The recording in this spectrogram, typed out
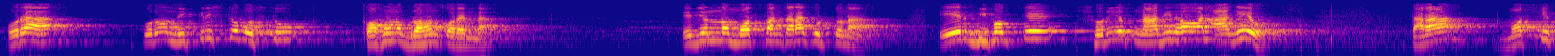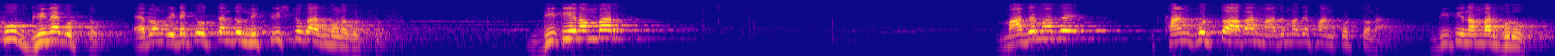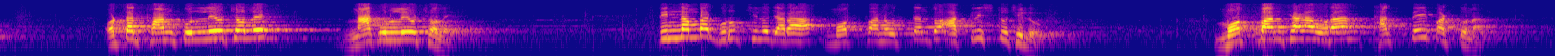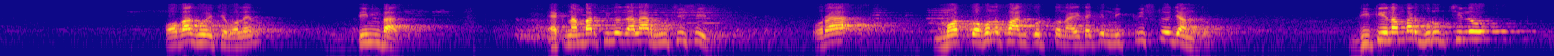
ওরা কোন নিকৃষ্ট বস্তু কখনো গ্রহণ করেন না। এজন্য মদ পান তারা করত না। এর বিপক্ষে শরীয়ত নাদিল হওয়ার আগেও তারা মদকে খুব ঘৃণা করত এবং এটাকে অত্যন্ত নিকৃষ্ট কাজ মনে করত। দ্বিতীয় নম্বর, মাঝে মাঝে ফান করত, আবার মাঝে মাঝে ফান করত না। দ্বিতীয় নাম্বার গ্রুপ। অর্থাৎ ফান করলেও চলে, না করলেও চলে। তিন নাম্বার গ্রুপ ছিল যারা মদ পানে অত্যন্ত আকৃষ্ট ছিল। মদ পান ছাড়া ওরা থাকতেই পারত না। অবাক হয়েছে বলেন? তিন ভাগ। এক নাম্বার ছিল যারা রুচিশীল। ওরা মদ কখনো পান করত না, এটাকে নিকৃষ্ট জানত। দ্বিতীয় নাম্বার গ্রুপ ছিল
